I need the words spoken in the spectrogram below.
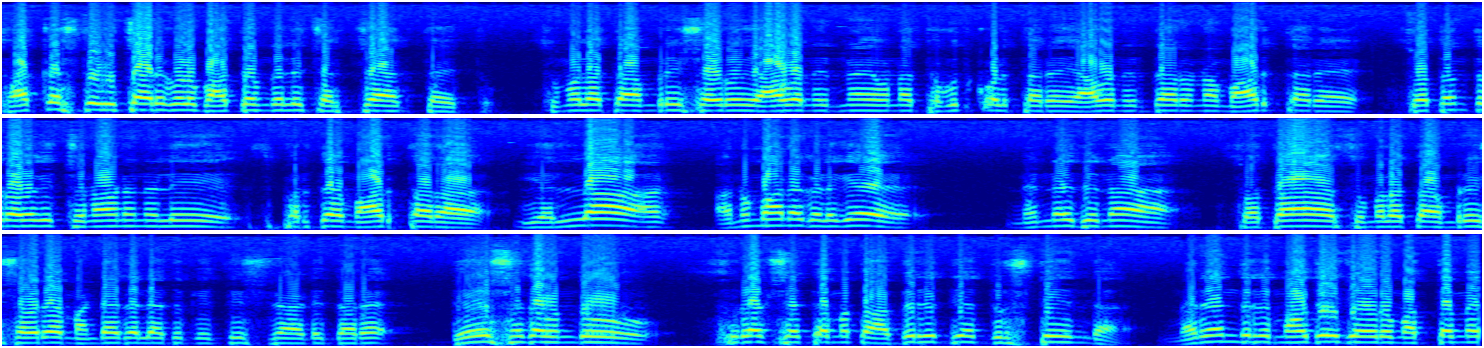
ಸಾಕಷ್ಟು ವಿಚಾರಗಳು ಮಾಧ್ಯಮದಲ್ಲಿ ಚರ್ಚೆ ಆಗ್ತಾ ಇತ್ತು. ಸುಮಲತಾ ಅಂಬರೀಶ್ ಅವರು ಯಾವ ನಿರ್ಣಯವನ್ನ ತೆಗೆದುಕೊಳ್ತಾರೆ, ಯಾವ ನಿರ್ಧಾರವನ್ನ ಮಾಡ್ತಾರೆ, ಸ್ವತಂತ್ರವಾಗಿ ಚುನಾವಣೆಯಲ್ಲಿ ಸ್ಪರ್ಧೆ ಮಾಡ್ತಾರ, ಈ ಎಲ್ಲಾ ಅನುಮಾನಗಳಿಗೆ ನಿನ್ನೆ ದಿನ ಸ್ವತಃ ಸುಮಲತಾ ಅಂಬರೀಶ್ ಅವರೇ ಮಂಡ್ಯದಲ್ಲಿ ಅದಕ್ಕೆ ಇತ್ತೀಚೆಗೆ ಆಡಿದ್ದಾರೆ. ದೇಶದ ಒಂದು ಸುರಕ್ಷತೆ ಮತ್ತು ಅಭಿವೃದ್ಧಿಯ ದೃಷ್ಟಿಯಿಂದ ನರೇಂದ್ರ ಮೋದಿಜಿ ಅವರು ಮತ್ತೊಮ್ಮೆ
